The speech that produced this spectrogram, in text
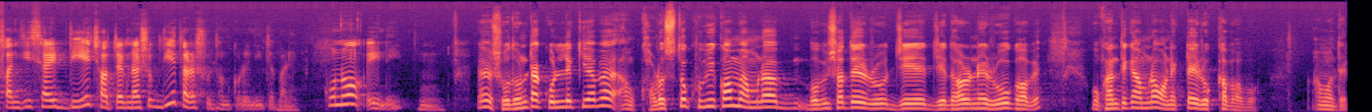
ফাঞ্জিসাইড দিয়ে ছত্রাকনাশক দিয়ে তারা শোধন করে নিতে পারে। কোনো এ নেই। হুম। হ্যাঁ, শোধনটা করলে কি হবে? খরচ তো খুবই কম। আমরা ভবিষ্যতে যে যে ধরনের রোগ হবে ওখান থেকে আমরা অনেকটাই রক্ষা পাবো আমাদের।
